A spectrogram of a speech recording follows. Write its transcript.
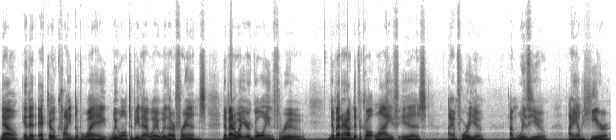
Now, in an echo kind of way, we want to be that way with our friends. No matter what you're going through, no matter how difficult life is, I am for you. I'm with you. I am here.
